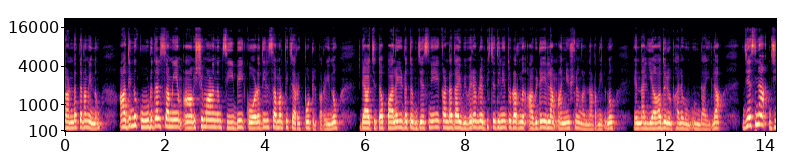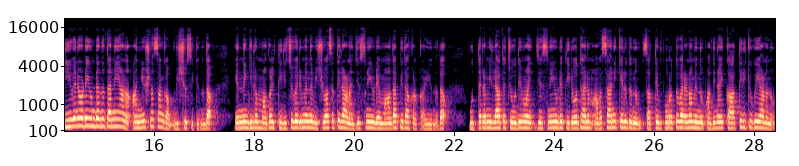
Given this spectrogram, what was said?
കണ്ടെത്തണമെന്നും അതിന് കൂടുതൽ സമയം ആവശ്യമാണെന്നും സി കോടതിയിൽ സമർപ്പിച്ച റിപ്പോർട്ടിൽ പറയുന്നു. രാജ്യത്ത് പലയിടത്തും ജസ്നയെ കണ്ടതായി വിവരം ലഭിച്ചതിനെ തുടർന്ന് അവിടെയെല്ലാം അന്വേഷണങ്ങൾ നടന്നിരുന്നു. എന്നാൽ യാതൊരു ഫലവും ഉണ്ടായില്ല. ജസ്ന ജീവനോടെയുണ്ടെന്ന് തന്നെയാണ് അന്വേഷണ സംഘം വിശ്വസിക്കുന്നത്. എന്നെങ്കിലും മകൾ തിരിച്ചു വരുമെന്ന വിശ്വാസത്തിലാണ് ജസ്നയുടെ മാതാപിതാക്കൾ കഴിയുന്നത്. ഉത്തരമില്ലാത്ത ചോദ്യമായി ജസ്നയുടെ തിരോധാനം അവസാനിക്കരുതെന്നും സത്യം പുറത്തു വരണമെന്നും അതിനായി കാത്തിരിക്കുകയാണെന്നും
